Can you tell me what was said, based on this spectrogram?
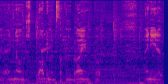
Uh, I know I'm just robbing them fucking blind, but I need it.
